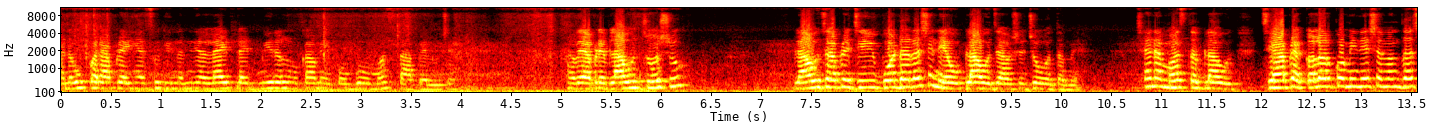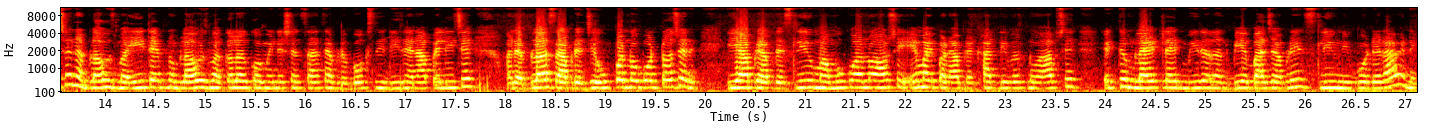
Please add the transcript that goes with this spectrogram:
અને ઉપર આપણે અહીંયા સુધી લાઇટ લાઇટ મિરરનું કામ એ બહુ મસ્ત આપેલું છે. હવે આપણે બ્લાઉઝ જોશું. બ્લાઉઝ આપણે જેવી બોર્ડર હશે ને એવું બ્લાઉઝ આવશે. જુઓ તમે. છે ને મસ્ત બ્લાઉઝ. જે આપણે કલર કોમ્બિનેશન અંદર છે ને બ્લાઉઝમાં, એ ટાઈપનું બ્લાઉઝમાં કલર કોમ્બિનેશન સાથે આપણે બોક્સની ડિઝાઇન આપેલી છે. અને પ્લસ આપણે જે ઉપરનો પટ્ટો છે ને, એ આપણે આપણે સ્લીવમાં મૂકવાનો આવશે. એમાંય પણ આપણે ખાટલી વર્કનું આવશે એકદમ લાઇટ લાઇટ મિરર અને બે બાજુ આપણે સ્લીવની બોર્ડર આવે ને,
